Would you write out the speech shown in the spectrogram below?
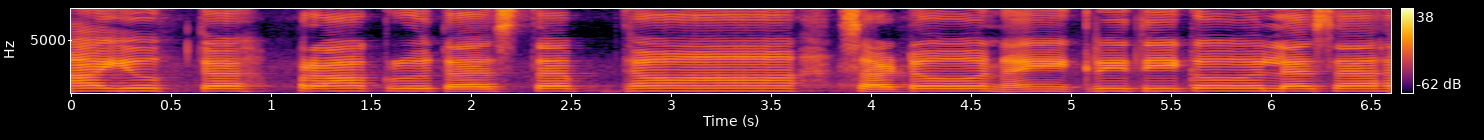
अयुक्तः प्राकृतस्तब्धा सटो नैकृतिको लसः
